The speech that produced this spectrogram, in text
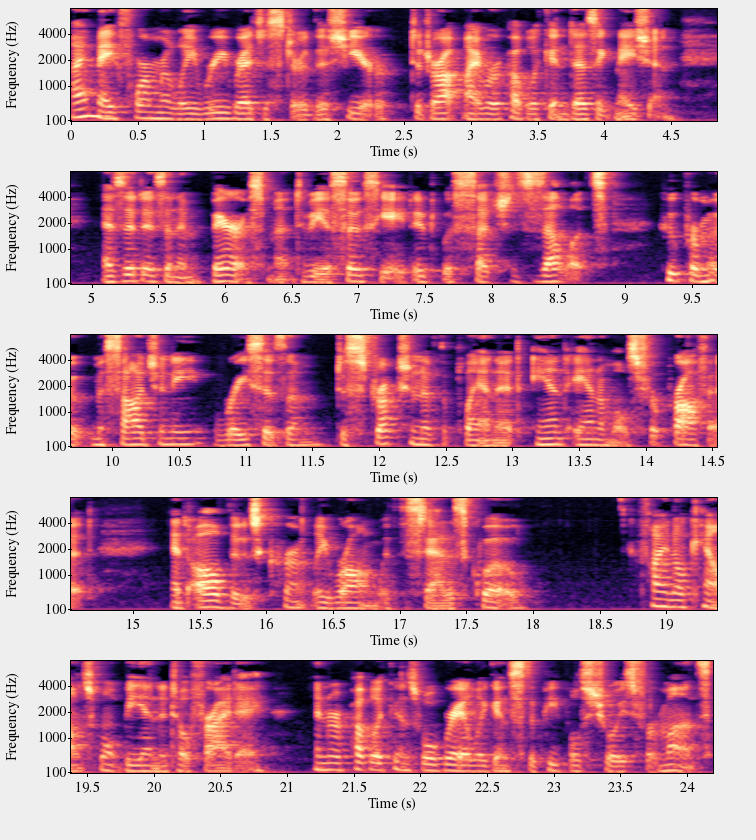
I may formally re register this year to drop my Republican designation, as it is an embarrassment to be associated with such zealots who promote misogyny, racism, destruction of the planet and animals for profit and all that is currently wrong with the status quo. Final counts won't be in until Friday, and Republicans will rail against the people's choice for months.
